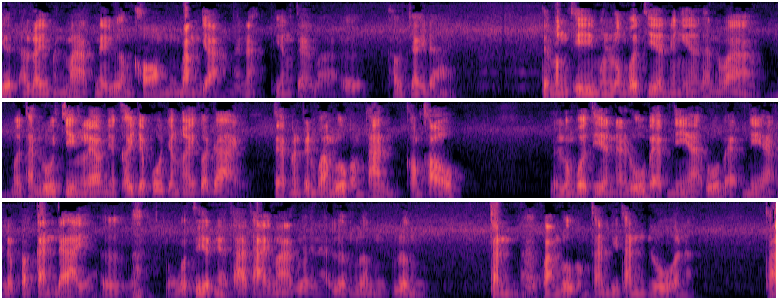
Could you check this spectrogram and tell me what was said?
ยึดอะไรมันมากในเรื่องของบางอย่างนะนะเพียงแต่ว่า เออ เข้าใจได้ แต่บางทีเหมือนหลวงพ่อเทียนอย่างเงี้ย ท่านว่าเมื่อท่านรู้จริงแล้วเนี่ยใครจะพูดยังไงก็ได้ แต่มันเป็นความรู้ของท่านของเขาแต่หลวงพ่อเทียนเนี่ยรู้แบบนี้รู้แบบนี้แล้วประกันได้อะเออหลวงพ่อเทียนเนี่ยท้าทายมากเลยนะเรื่องเรื่องเรื่องท่านความรู้ของท่านที่ท่านรู้อะนะ ท้า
